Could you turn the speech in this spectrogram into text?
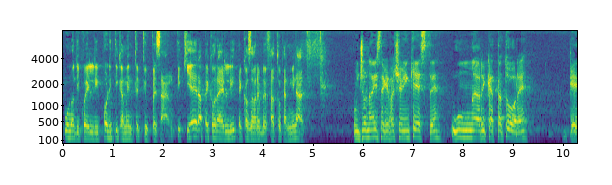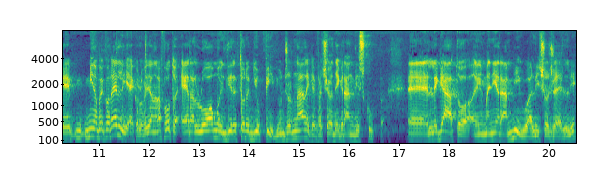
uno di quelli politicamente più pesanti. Chi era Pecorelli e cosa avrebbe fatto Carminati? Un giornalista che faceva inchieste? Un ricattatore? Che Mino Pecorelli, ecco lo vediamo nella foto, era l'uomo, il direttore di UP, di un giornale che faceva dei grandi scoop. Eh, legato in maniera ambigua a Licio Gelli,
